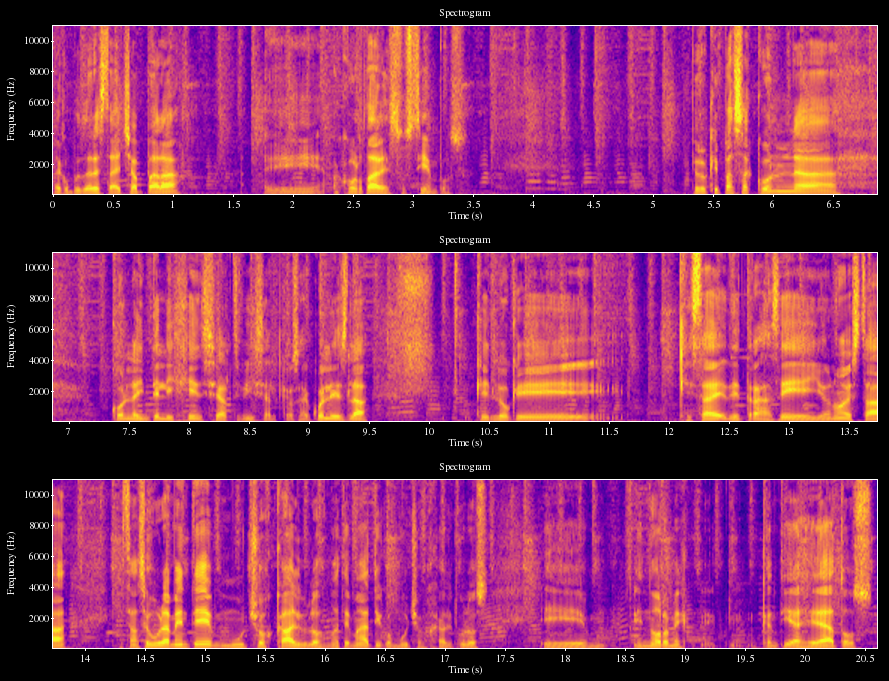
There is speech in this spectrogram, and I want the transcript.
La computadora está hecha para eh, acortar esos tiempos. Pero ¿qué pasa con la con la inteligencia artificial? O ¿cuál es la qué es lo que, que está detrás de ello, ¿no? Está están seguramente muchos cálculos matemáticos, muchos cálculos, eh, enormes cantidades de datos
